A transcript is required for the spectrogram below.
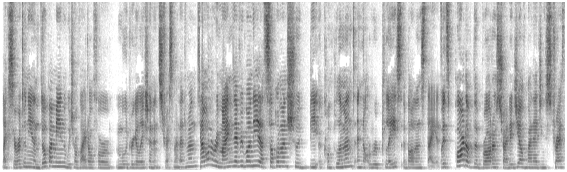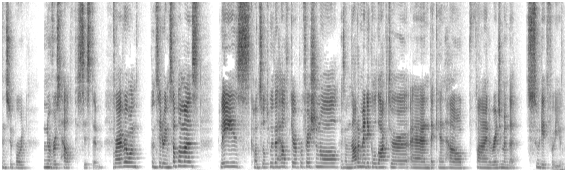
like serotonin and dopamine, which are vital for mood regulation and stress management. And I want to remind everybody that supplements should be a complement and not replace a balanced diet. It's part of the broader strategy of managing stress and support nervous health system. For everyone considering supplements, please consult with a healthcare professional because I'm not a medical doctor and they can help find a regimen that suited for you.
